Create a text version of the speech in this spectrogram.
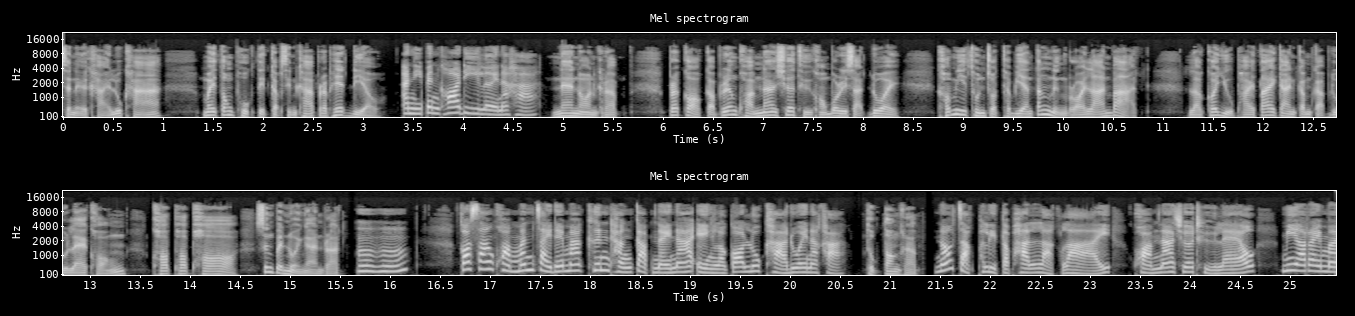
เสนอขายลูกค้า ไม่ต้องผูกติดกับสินค้าประเภทเดียว อันนี้เป็นข้อดีเลยนะคะ แน่นอนครับ ประกอบกับเรื่องความน่าเชื่อถือของบริษัทด้วย เขามีทุนจดทะเบียนตั้ง 100 ล้านบาท แล้วก็อยู่ภายใต้การกำกับดูแลของคอพพซึ่งเป็นหน่วยงานรัฐ อือฮึก็สร้างความมั่นใจได้มากขึ้นทั้งกับในหน้าเองแล้วก็ลูกค้าด้วยนะคะ ถูกต้องครับ นอกจากผลิตภัณฑ์หลากหลาย ความน่าเชื่อถือแล้ว มีอะไรมา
